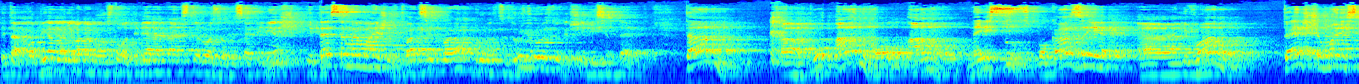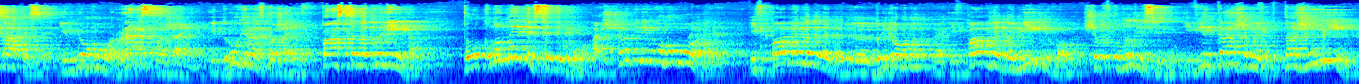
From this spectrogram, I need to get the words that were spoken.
І так, об'явлення Івана Богослова, 19 розділ, 10 вірш, і те саме майже в 22, 22 розділ, вірші 8-9. Там а, ангел, ангел, не Ісус, показує е, Івану те, що має статися. І в нього раз бажання, і другий раз бажання впасти на коліна, поклонитися йому. А що він йому говорить? І впав я е, до нього і впав я до ніг його, щоб вклонитися йому. І він каже мені, та ж ні,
